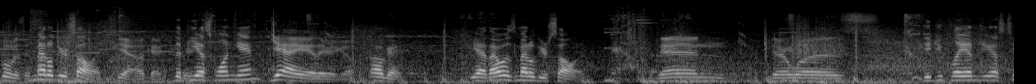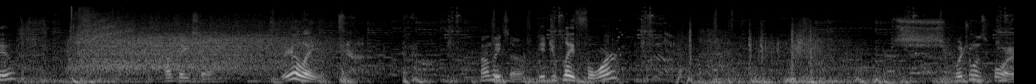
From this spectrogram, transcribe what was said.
What was it? Metal Gear Solid. Yeah. Okay. The There. PS1 game? Yeah, yeah. There you go. Okay. Yeah, that was Metal Gear Solid. Then there was Did you play MGS2? I don't think so. Really? I don't think so. Did you play 4? Which one's four?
